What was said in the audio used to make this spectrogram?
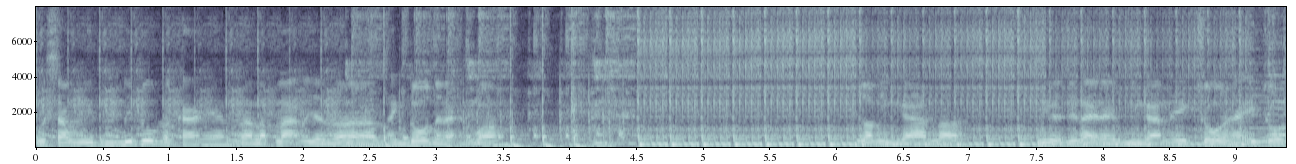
Vừa xong ít biết lúc là khác nhé là lặp lại bây giờ nó là thành đôn này này đúng không do mình gán nó như ở dưới này này mình gán echo hay echo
